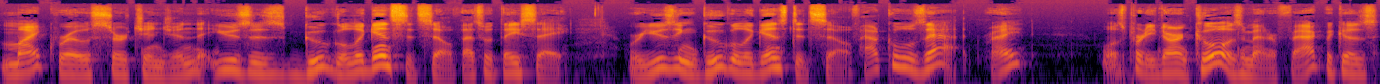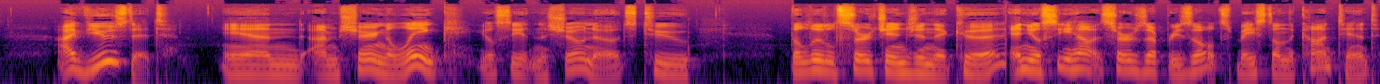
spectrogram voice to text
micro search engine that uses Google against itself. That's what they say. We're using Google against itself. How cool is that, right? Well, it's pretty darn cool, as a matter of fact, because I've used it. And I'm sharing a link, you'll see it in the show notes, to the little search engine that could. And you'll see how it serves up results based on the content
